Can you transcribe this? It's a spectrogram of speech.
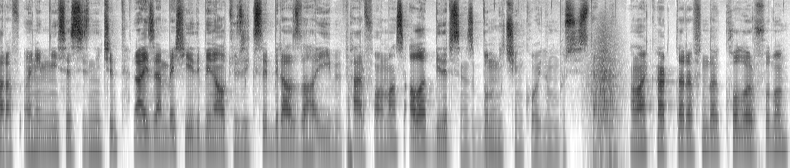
taraf önemliyse sizin için Ryzen 5 7600X'e biraz daha iyi bir performans alabilirsiniz. Bunun için koydum bu sistemi. Anakart tarafında Colorful'un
